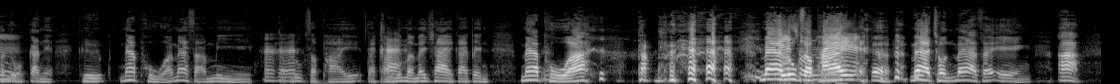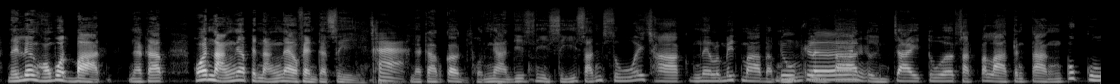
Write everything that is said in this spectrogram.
ผนวกกันเนี่ยคือแม่ผัวแม่สามีกับลูกสะใภ้แต่คราวนี้มันไม่ใช่กลายเป็นแม่ผัวกับแม่ลูกสะใภ้แม่ชนแม่แม่ชนแม่ซะเองอะในเรื่องของบทบาท นะครับเพราะว่าหนังเนี่ยเป็นหนังแนวแฟนตาซีค่ะนะครับก็ผลงานดิสนีย์สีสันสวยฉากเนรมิตมาแบบดูหืมเพลิตื่นนตาตื่นใจตัวสัตว์ประหลาดต่างๆ กุ๊กกู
